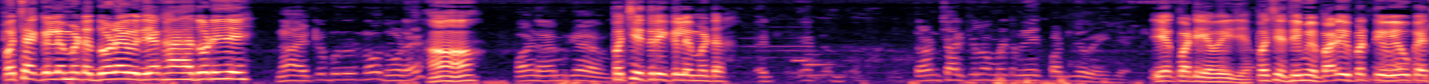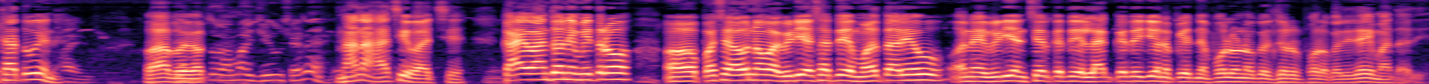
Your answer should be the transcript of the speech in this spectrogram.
પચાસ કિલોમીટર દોડાવ્યું એક હા દોડી જાય? ના એટલું બધું ન દોડે હા પણ એમ કે પછી ત્રીસ કિલોમીટર. ત્રણ ચાર કિલોમીટર એક પાટીએ વહી જાય. એક પાટી વહી જાય. પછી ધીમે પાડવી પડતી હોય એવું કઈ થતું હોય ને? વાહ ભાઈ તો એમાં જીવ છે ને? ના ના સાચી વાત છે. કાંઈ વાંધો નહીં મિત્રો. પછી અવનવા વીડિયો સાથે મળતા રહેવું અને વિડીયોને શેર કરી દેજો લાઈક કરી દેજો અને પેજને ફોલો ન કરો જરૂર ફોલો કરી જય માતાજી.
